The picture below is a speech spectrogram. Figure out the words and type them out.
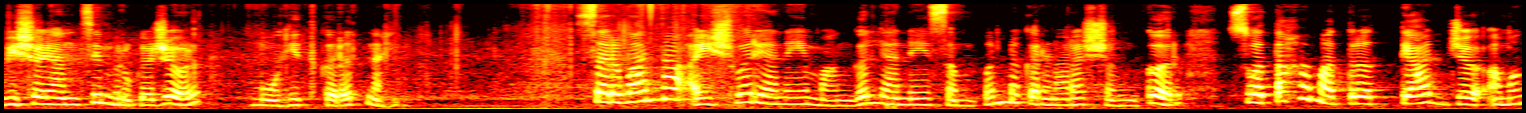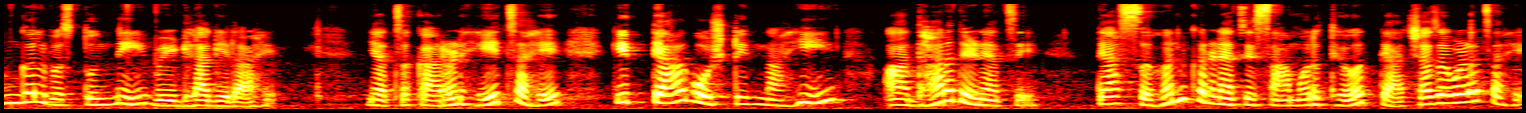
विषयांचे मृगजळ मोहित करत नाही. सर्वांना ऐश्वर्याने मांगल्याने संपन्न करणारा शंकर स्वतः मात्र त्याज्य अमंगल वस्तूंनी वेढला गेला आहे. याचं कारण हेच आहे की त्या गोष्टींनाही आधार देण्याचे त्या सहन करण्याचे सामर्थ्य त्याच्याजवळच आहे.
